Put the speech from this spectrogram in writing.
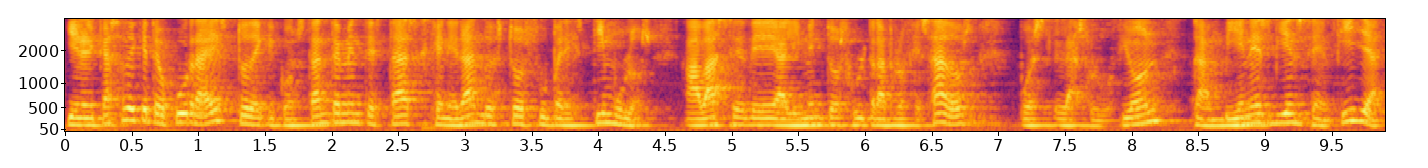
Y en el caso de que te ocurra esto, de que constantemente estás generando estos superestímulos a base de alimentos ultraprocesados, pues la solución también es bien sencilla,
